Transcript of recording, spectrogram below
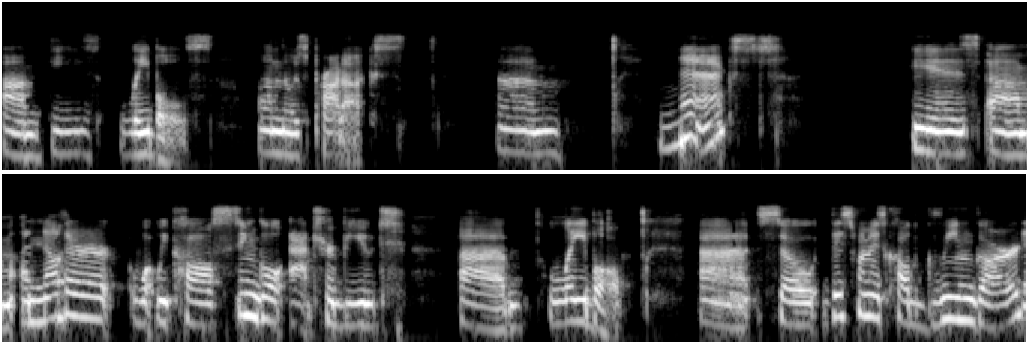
um, these labels on those products. Um, next, is um, another what we call single attribute um, label. Uh, so this one is called Green Guard.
